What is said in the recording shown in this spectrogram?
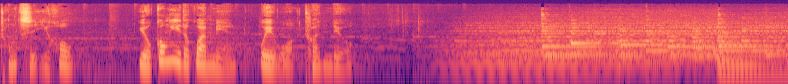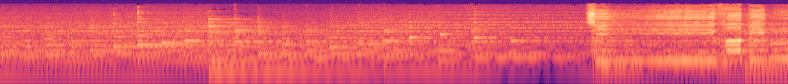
从此以后，有公义的冠冕为我存留。一个朋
